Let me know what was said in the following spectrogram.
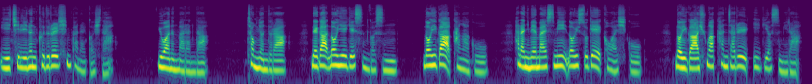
이 진리는 그들을 심판할 것이다. 요한은 말한다. 청년들아, 내가 너희에게 쓴 것은 너희가 강하고 하나님의 말씀이 너희 속에 거하시고 너희가 흉악한 자를 이기었음이라.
